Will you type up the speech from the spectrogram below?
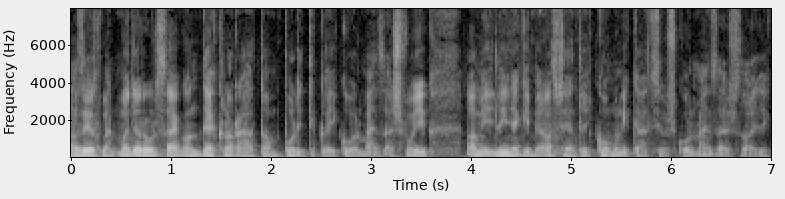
Azért, mert Magyarországon deklaráltan politikai kormányzás folyik, ami lényegében azt jelenti, hogy kommunikációs kormányzás zajlik.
